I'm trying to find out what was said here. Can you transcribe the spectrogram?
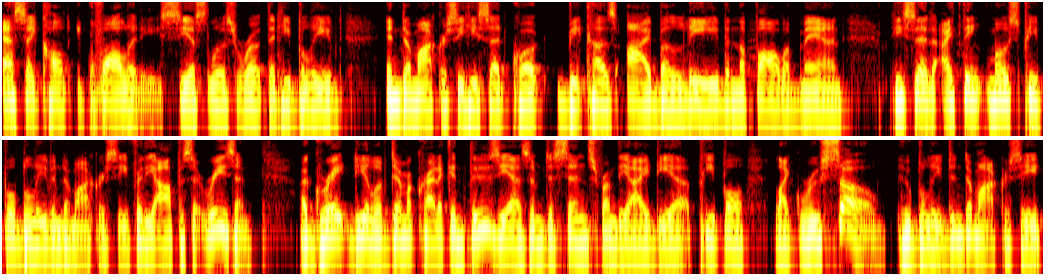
essay called Equality, C.S. Lewis wrote that he believed in democracy. He said, quote, because I believe in the fall of man he said, I think most people believe in democracy for the opposite reason. A great deal of democratic enthusiasm descends from the idea of people like Rousseau, who believed in democracy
